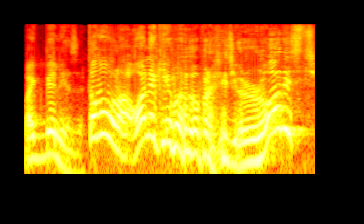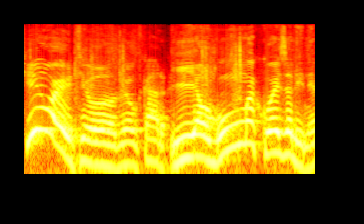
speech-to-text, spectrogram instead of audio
Olha que beleza. Então vamos lá, olha quem mandou pra gente, Ron Stewart, ô, meu caro. E alguma coisa ali, né?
